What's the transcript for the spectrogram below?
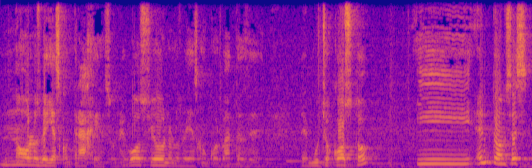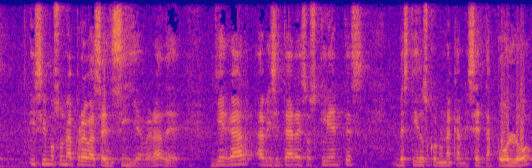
no los veías con traje en su negocio, no los veías con corbatas de, de mucho costo. Y entonces hicimos una prueba sencilla, ¿verdad? De, llegar a visitar a esos clientes vestidos con una camiseta polo,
